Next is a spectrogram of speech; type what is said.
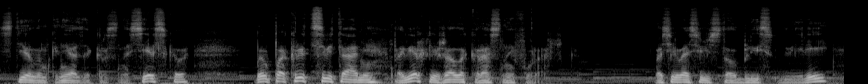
с телом князя Красносельского был покрыт цветами, поверх лежала красная фуражка. Василий Васильевич стал близ дверей –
